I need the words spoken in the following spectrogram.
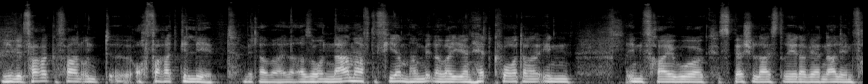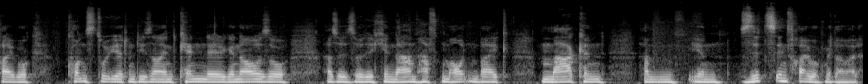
Hier wird Fahrrad gefahren und äh, auch Fahrrad gelebt mittlerweile. Also namhafte Firmen haben mittlerweile ihren Headquarter in, in Freiburg. Specialized Räder werden alle in Freiburg konstruiert und designt. Cannondale genauso. Also solche namhaften Mountainbike-Marken haben ihren Sitz in Freiburg mittlerweile.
